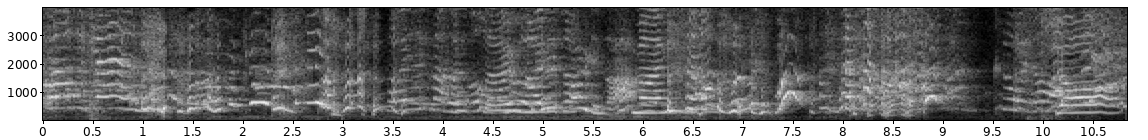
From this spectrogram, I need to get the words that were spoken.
12 again! Why does that look Oh so my god, much? whose phone is that? Mine. no, it's not. Shots!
